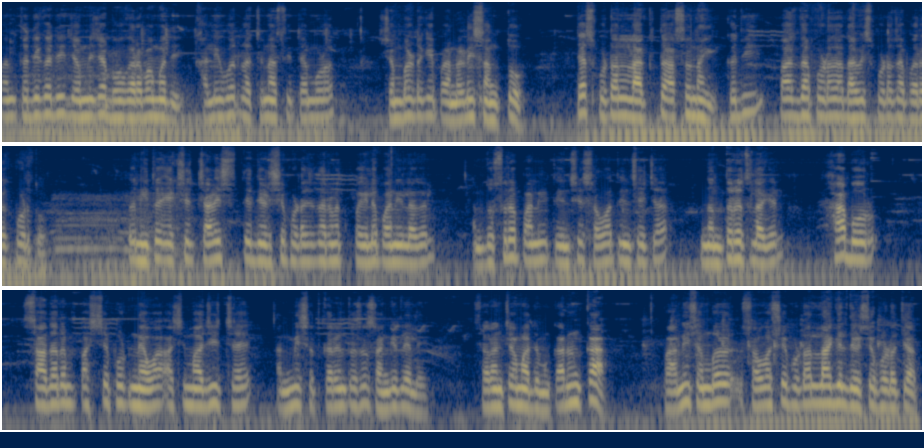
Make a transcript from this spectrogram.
पण कधीकधी जमिनीच्या भूगर्भामध्ये खालीवर रचना असते त्यामुळं शंभर टक्के पानाडी सांगतो त्याच फुटाला लागतं असं नाही. कधी पाच दहा फुटाचा दहावीस फुटाचा फरक पडतो. पण इथं एकशे चाळीस ते दीडशे फुटाच्या दरम्यान पहिलं पाणी लागेल आणि दुसरं पाणी तीनशे सव्वा तीनशेच्या नंतरच लागेल. हा बोर साधारण पाचशे फूट न्यावा अशी माझी इच्छा आहे आणि मी शेतकऱ्यांनी तसं सांगितलेलं आहे सरांच्या माध्यमात कारण का? पाणी शंभर सव्वाशे फुटाला लागेल दीडशे फुटाच्या आत.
